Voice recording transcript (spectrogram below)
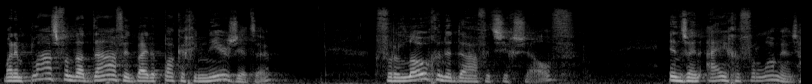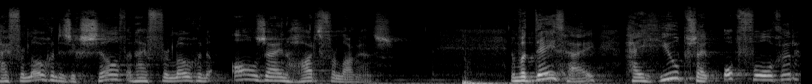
Maar in plaats van dat David bij de pakken ging neerzitten, verlogende David zichzelf in zijn eigen verlangens. Hij verlogende zichzelf en hij verlogende al zijn hartverlangens. En wat deed hij? Hij hielp zijn opvolger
